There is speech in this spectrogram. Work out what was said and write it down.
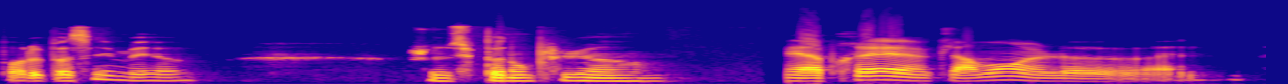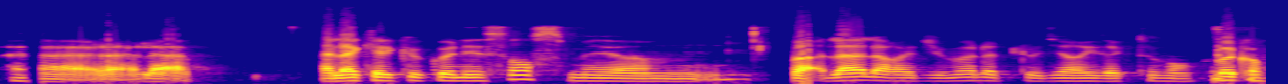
par le passé, mais euh, je ne suis pas non plus un. Et après, euh, clairement, elle, euh, elle, a, quelques connaissances, mais euh, bah, là, elle aurait du mal à te le dire exactement. D'accord.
